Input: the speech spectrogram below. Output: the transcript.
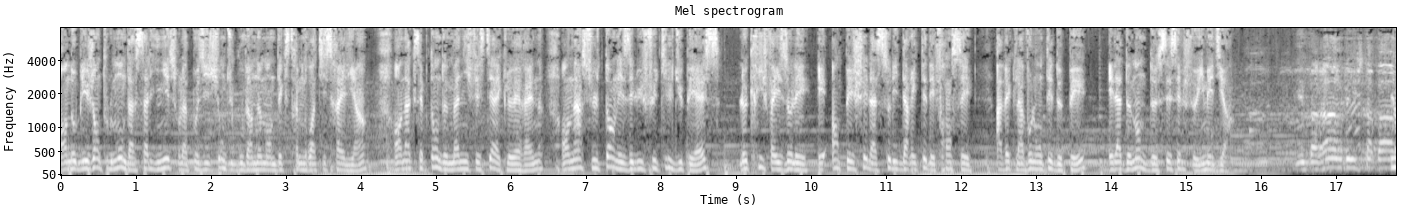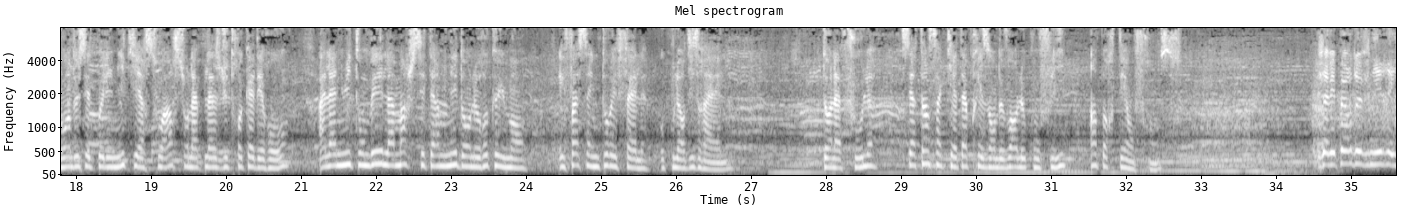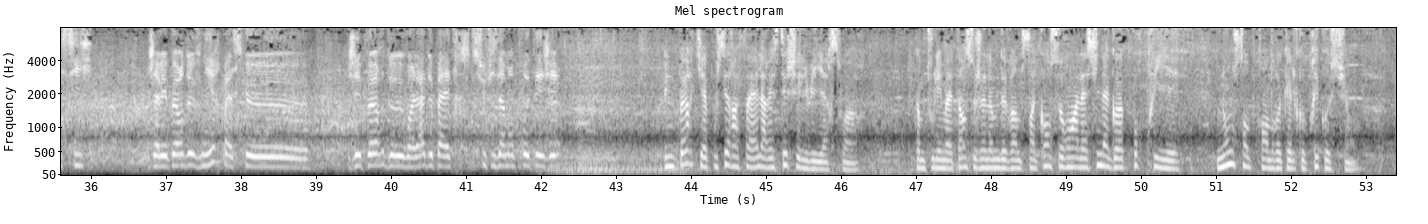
en obligeant tout le monde à s'aligner sur la position du gouvernement d'extrême droite israélien, en acceptant de manifester avec le RN, en insultant les élus futiles du PS, le CRIF a isolé et empêché la solidarité des Français avec la volonté de paix et la demande de cesser le feu immédiat. Loin de cette polémique hier soir sur la place du Trocadéro, à la nuit tombée, la marche s'est terminée dans le recueillement et face à une tour Eiffel aux couleurs d'Israël. Dans la foule, Certains s'inquiètent à présent de voir le conflit importé en France. J'avais peur de venir ici. J'avais peur de venir parce que j'ai peur de voilà de pas être suffisamment protégée. Une peur qui a poussé Raphaël à rester chez lui hier soir. Comme tous les matins, ce jeune homme de 25 ans se rend à la synagogue pour prier, non sans prendre quelques précautions.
